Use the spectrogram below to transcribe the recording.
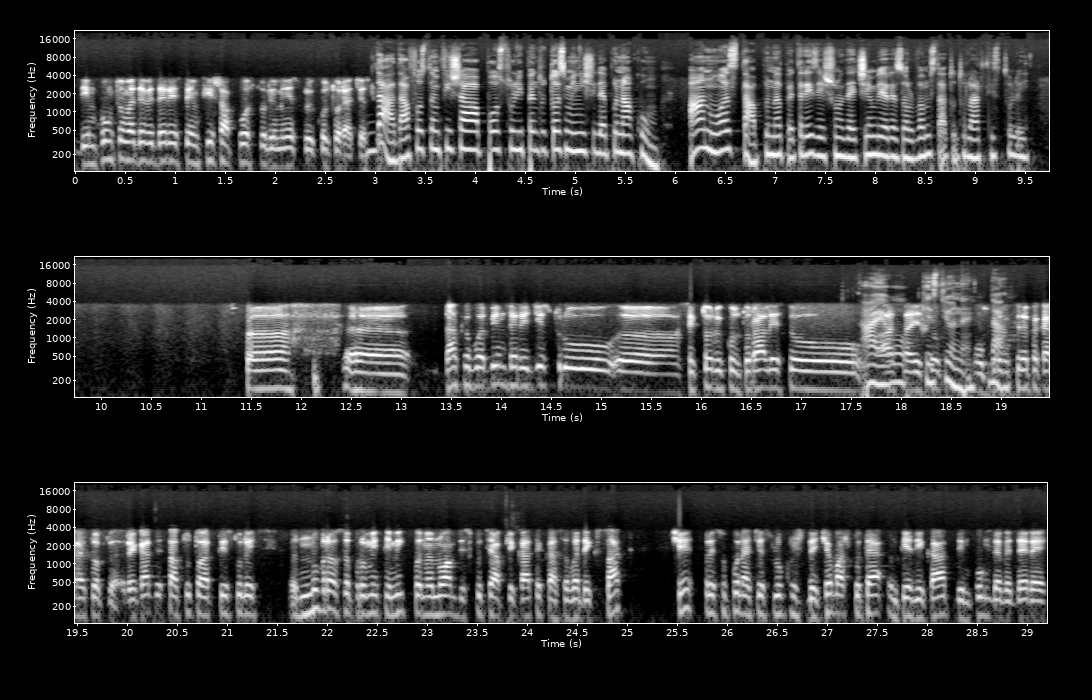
Vedere, din punctul meu de vedere, este în fișa postului Ministrului Culturii acest lucru. Da, dar a fost în fișa postului pentru toți miniștrii de până acum. Anul ăsta, până pe 31 decembrie, rezolvăm statutul artistului? Uh, uh, dacă vorbim de registru uh, sectorului cultural, este o, Aia e o asta este chestiune, o, o da. promisiune pe care ați o Regat de statutul artistului, nu vreau să promit nimic până nu am discuții aplicate ca să văd exact ce presupune acest lucru și de ce m-aș putea împiedica din punct de vedere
